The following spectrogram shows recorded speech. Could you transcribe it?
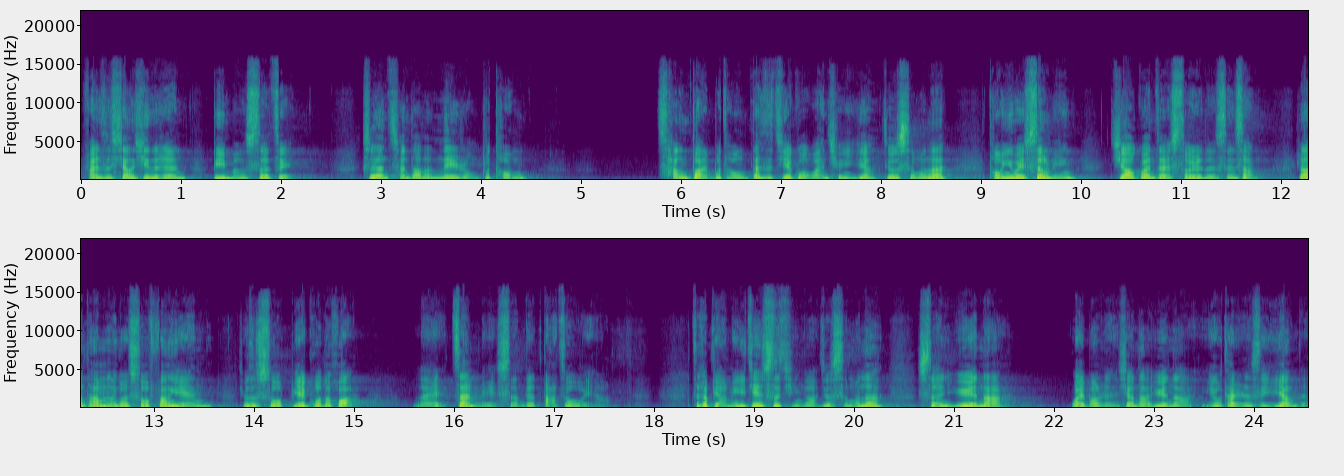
凡是相信的人必蒙赦罪。虽然传道的内容不同。长短不同，但是结果完全一样，就是什么呢？同一位圣灵浇灌在所有人的身上，让他们能够说方言，就是说别国的话，来赞美神的大作为啊！这个表明一件事情啊，就是什么呢？神悦纳外邦人，像他悦纳犹太人是一样的。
